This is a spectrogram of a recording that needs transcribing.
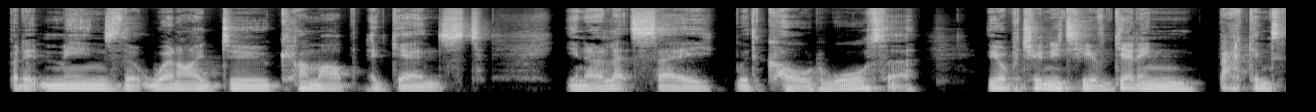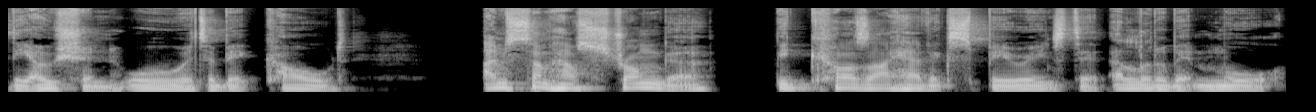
but it means that when I do come up against, you know, let's say with cold water, the opportunity of getting back into the ocean, oh, it's a bit cold, I'm somehow stronger because I have experienced it a little bit more.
